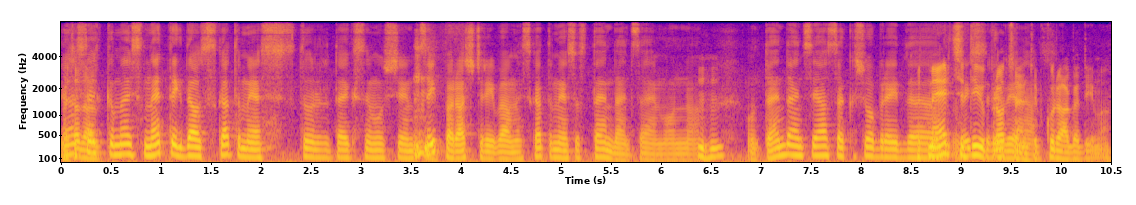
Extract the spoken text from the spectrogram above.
Jā, es teiktu, ka mēs netik daudz skatāmies tur, teiksim, uz šīm ciparu atšķirībām. Mēs skatāmies uz tendencēm. Un, mm. -hmm. un tendence jāsaka, šobrīd Bet mērķis ir visur 2% vienāds. jebkurā gadījumā.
